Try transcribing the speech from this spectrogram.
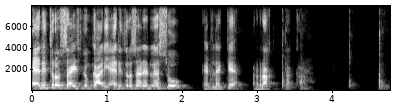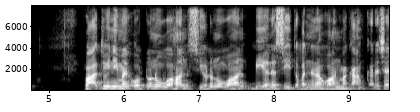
એરિથ્રોસાઇટ્સનું કાર્ય. એરિથ્રોસાઇટ એટલે શું? એટલે કે રક્તકણ. વાત વિનિમય ઓટોનું વહન સીઓટોનું વહન બી અને સી તો બંનેના વહનમાં કામ કરે છે.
